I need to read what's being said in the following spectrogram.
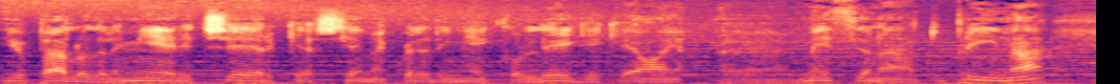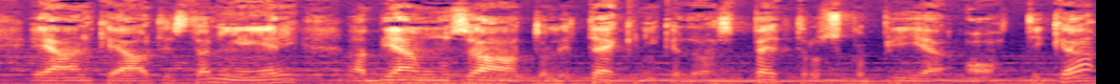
io parlo delle mie ricerche assieme a quelle dei miei colleghi che ho eh, menzionato prima e anche altri stranieri, abbiamo usato le tecniche della spettroscopia ottica,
